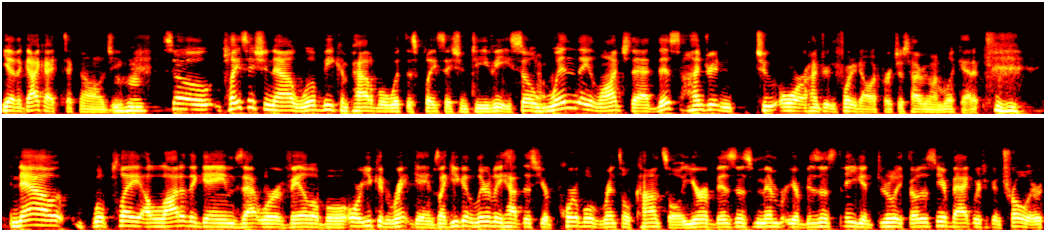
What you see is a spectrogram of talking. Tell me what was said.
Yeah, the Gaikai technology. Mhm. So PlayStation Now will be compatible with this PlayStation TV. So Yeah. when they launch that, this 102 or 140 dollar purchase, however you want to look at it, Mhm. Now we'll play a lot of the games that were available, or you could rent games. Like you could literally have this your portable rental console. You're a business member, your business thing. You can literally throw this in your bag with your controller.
